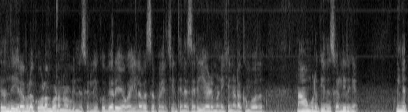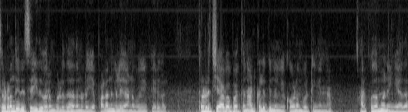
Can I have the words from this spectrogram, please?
இது வந்து இரவில் கோலம் போடணும் அப்படின்னு சொல்லி குபேர யோகா இலவச பயிற்சி தினசரி ஏழு மணிக்கு நடக்கும்போது நான் உங்களுக்கு இது சொல்லியிருக்கேன். நீங்கள் தொடர்ந்து இது செய்து வரும் பொழுது அதனுடைய பலன்களை அனுபவிப்பீர்கள். தொடர்ச்சியாக பத்து நாட்களுக்கு நீங்கள் கோலம் போட்டிங்கன்னா அற்புதமாக நீங்கள் அதை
